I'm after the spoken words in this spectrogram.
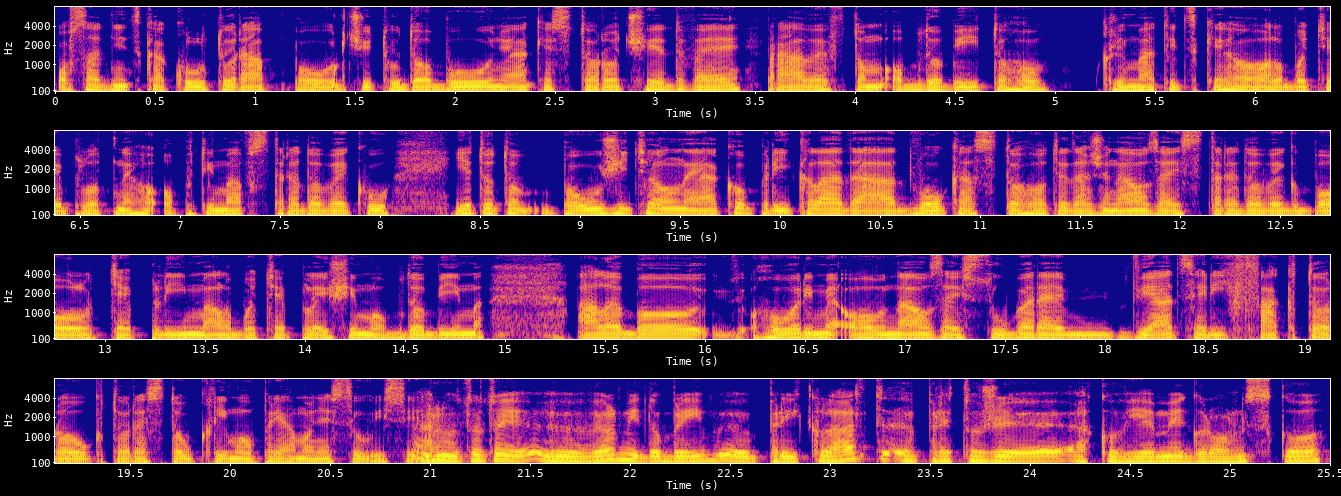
osadnícka kultúra po určitú dobu, nejaké storočie, dve, práve v tom období toho klimatického alebo teplotného optima v stredoveku. Je toto použiteľné ako príklad a dôkaz toho, teda, že naozaj stredovek bol teplým alebo teplejším obdobím, alebo hovoríme o naozaj súbere viacerých faktorov, ktoré s tou klímou priamo nesúvisia? Áno, toto je e, veľmi dobrý e, príklad, pretože ako vieme, Grónsko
